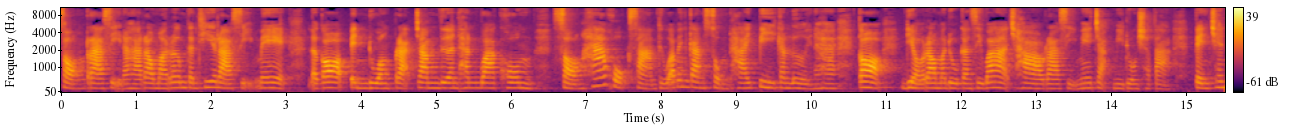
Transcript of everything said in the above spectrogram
12 ราศีนะคะ เรามาเริ่มกันที่ราศีเมษแล้วก็เป็นดวงประจำเดือนธันวาคม 2563 ถือว่าเป็นการส่งท้ายปีกันเลยนะคะ ก็เดี๋ยวเรามาดูกันสิว่าชาวราศีเมษจะมีดวงชะตา เป็นเช่น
